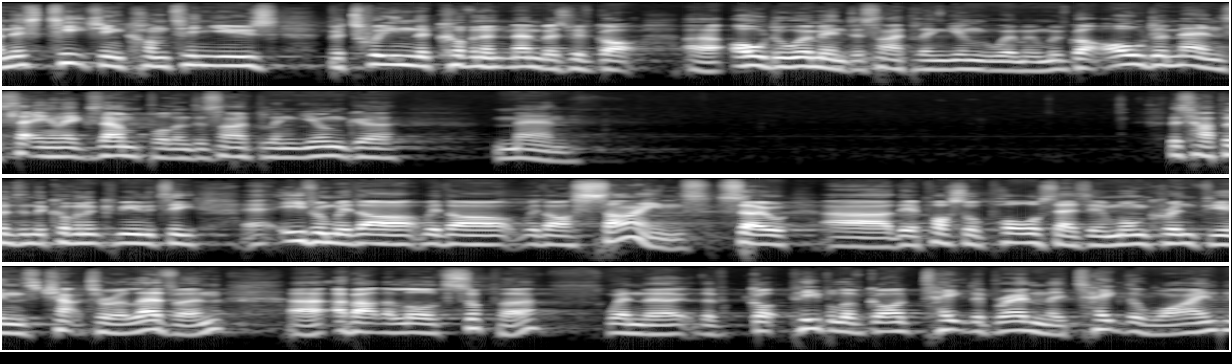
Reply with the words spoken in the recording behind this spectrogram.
And this teaching continues between the covenant members. We've got uh, older women discipling younger women. We've got older men setting an example and discipling younger men. This happens in the covenant community, uh, even with our, with, our, with our signs. So uh, the Apostle Paul says in 1 Corinthians chapter 11 uh, about the Lord's Supper, when the, the God, people of God take the bread and they take the wine,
